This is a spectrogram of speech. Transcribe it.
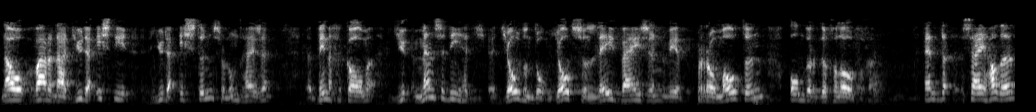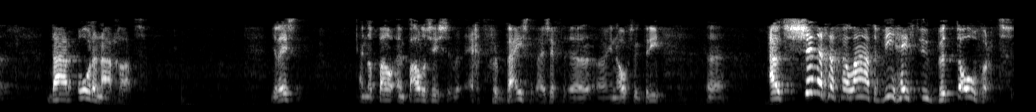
nou waren daar Judaïsten, zo noemt hij ze, binnengekomen. Mensen die het, Jodendom, Joodse leefwijzen weer promoten onder de gelovigen. En zij hadden daar oren naar gehad. Je leest, en, en Paulus is echt verbijsterd. Hij zegt uh, in hoofdstuk 3: uh, eh, Uitzinnige gelaten, wie heeft u betoverd?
